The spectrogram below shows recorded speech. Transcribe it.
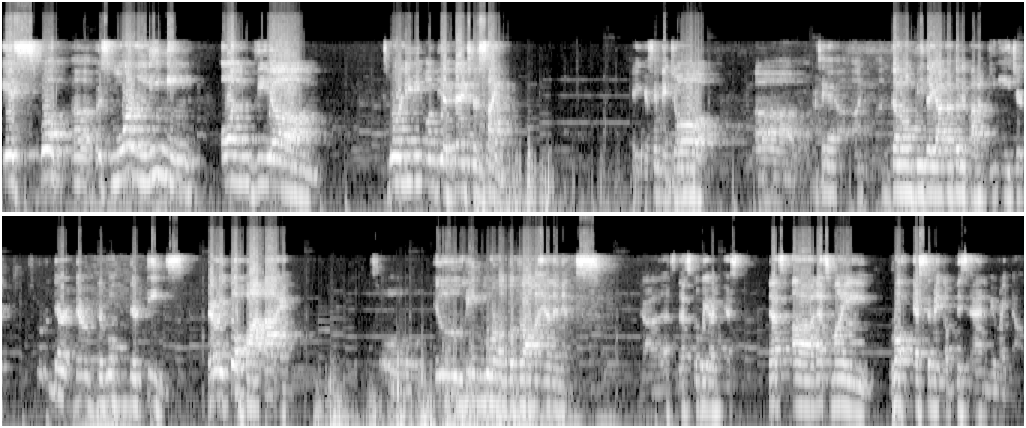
is well, uh, is more leaning on the um, is more leaning on the adventure side. Okay, kasi medyo uh, kasi ang, ang dalawang bida yata doon ay parang teenager. Siguro they're, they're, they're both their teens. Pero ito, bata eh. So, it'll lean more on the drama elements. Yeah, that's that's the way I guess. That's uh that's my rough estimate of this anime right now,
